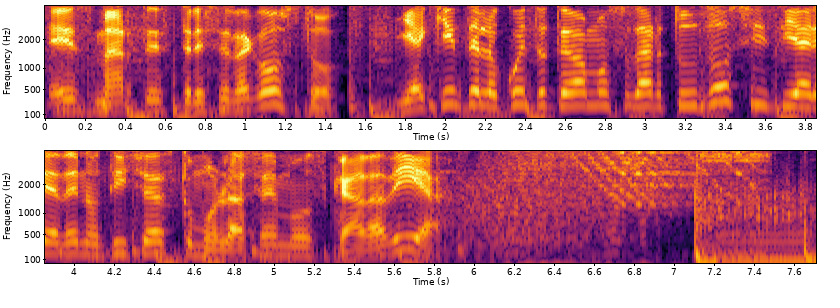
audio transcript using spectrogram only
Es martes 13 de agosto y aquí en Te lo cuento te vamos a dar tu dosis diaria de noticias como lo hacemos cada día.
